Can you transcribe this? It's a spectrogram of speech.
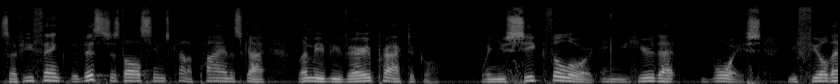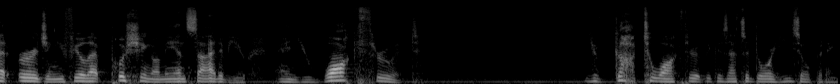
So if you think that this just all seems kind of pie in the sky, let me be very practical. When you seek the Lord and you hear that voice, you feel that urging, you feel that pushing on the inside of you, and you walk through it. You've got to walk through it because that's a door He's opening.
